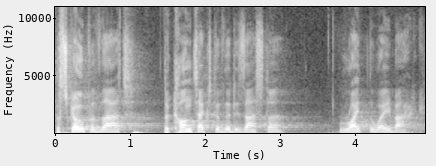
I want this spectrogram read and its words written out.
The scope of that, the context of the disaster, right the way back.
